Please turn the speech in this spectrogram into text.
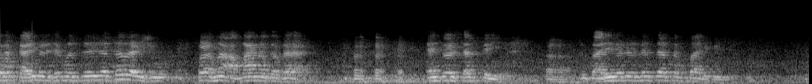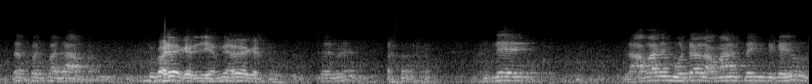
વખત કાઢી મેળે છે મને જતા રહીશું પણ અમે આવવાનો તો ખરા એની જોડે શરત કરીએ હા. તું કાઢી મેળવ્યું એટલે તરત જ બહાર કરીએ તરત પછી પાછા આવવાનું તું લાવા કરજે એમને આવ્યા કરશું. ને? એટલે મોટા લાવા થઈ કહ્યું?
